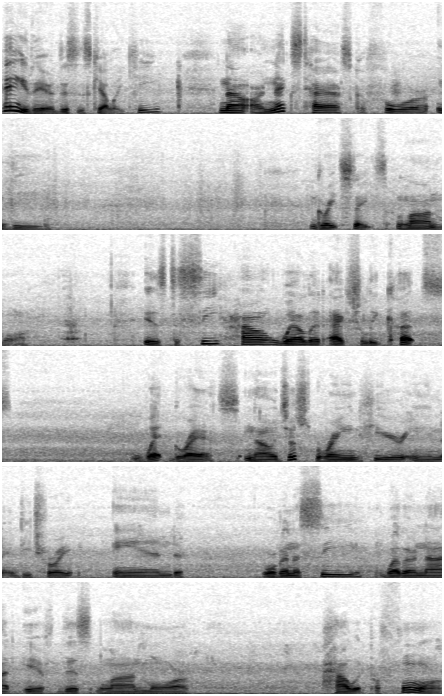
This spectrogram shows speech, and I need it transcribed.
Hey there, this is Kelly Key. Now, our next task for the Great States lawnmower is to see how well it actually cuts wet grass. Now, it just rained here in Detroit, and we're going to see whether or not if this lawnmower, how it performs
